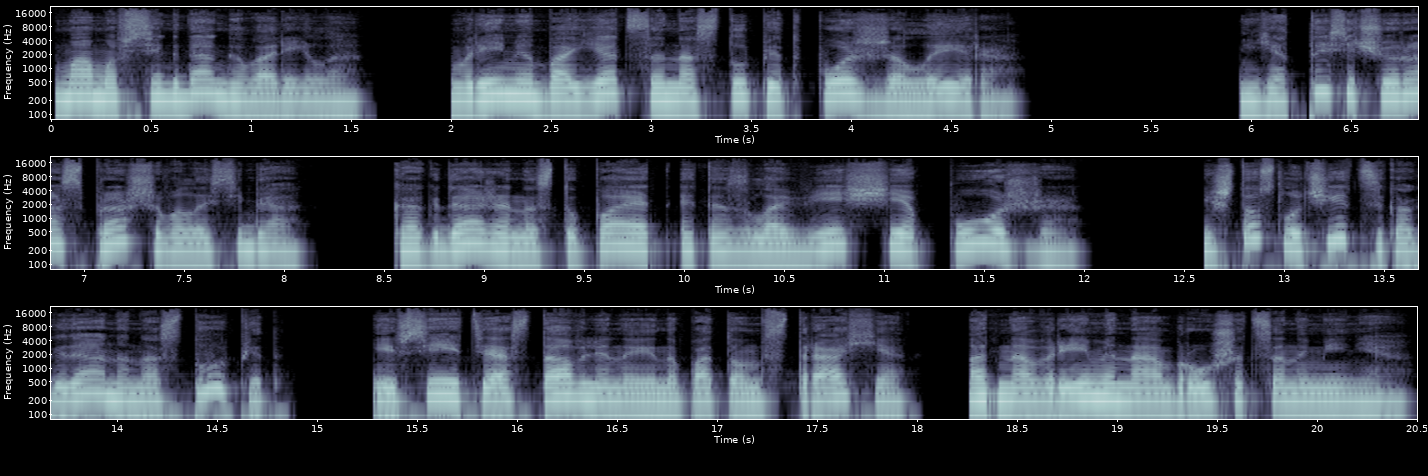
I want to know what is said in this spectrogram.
Мама всегда говорила, время бояться наступит позже Лейра. Я тысячу раз спрашивала себя, когда же наступает это зловещее позже, и что случится, когда оно наступит, и все эти оставленные на потом страхи одновременно обрушатся на меня.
